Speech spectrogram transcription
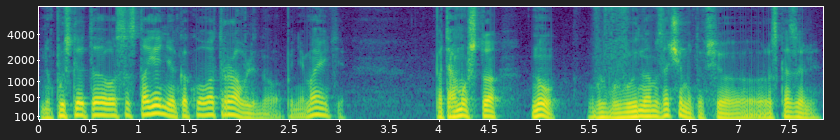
Но после этого состояния какого отравленного, понимаете? Потому что, ну, вы, вы нам зачем это все рассказали?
